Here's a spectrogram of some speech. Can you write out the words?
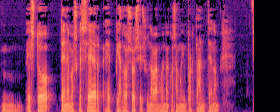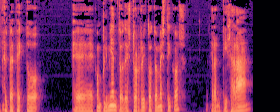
Mm, esto tenemos que ser eh, piadosos, es una, una cosa muy importante, ¿no? El perfecto eh, cumplimiento de estos ritos domésticos garantizará,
